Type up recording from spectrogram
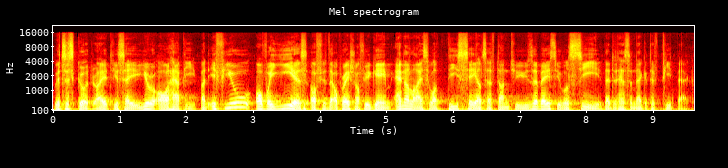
which is good, right? You say you're all happy. But if you, over years of the operation of your game, analyze what these sales have done to your user base, you will see that it has a negative feedback.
